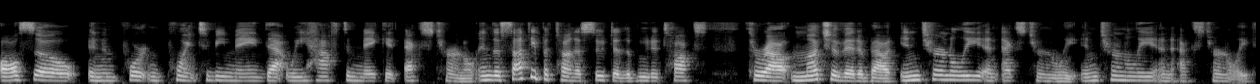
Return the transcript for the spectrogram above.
also an important point to be made that we have to make it external. In the Satipatthana Sutta, the Buddha talks throughout much of it about internally and externally, internally and externally.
